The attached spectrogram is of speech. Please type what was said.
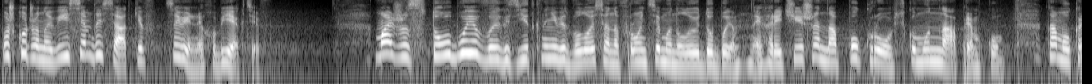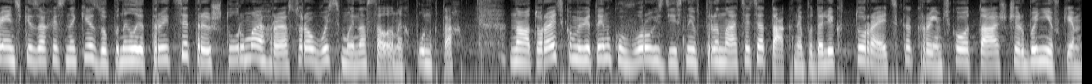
Пошкоджено вісім десятків цивільних об'єктів. Майже 100 бойових зіткнень відбулося на фронті минулої доби. Найгарячіше на Покровському напрямку. Там українські захисники зупинили 33 штурми агресора в восьми населених пунктах. На турецькому відтинку ворог здійснив 13 атак неподалік Турецька, Кримського та Щербинівки.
